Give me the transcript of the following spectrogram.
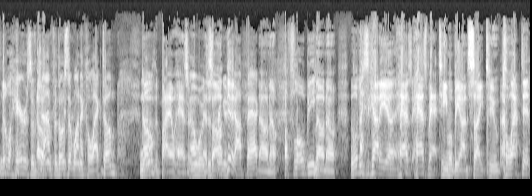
little hairs of John for those that want to collect them. No? Uh, biohazard. Oh, we'll That's just all. bring a shop back? No, no. A Flowbee? No, no. The Livingston County uh, haz- hazmat team will be on site to collect it,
